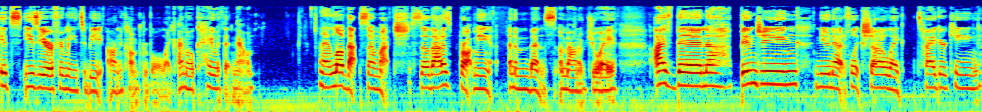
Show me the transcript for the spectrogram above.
it's easier for me to be uncomfortable. Like, I'm okay with it now. And I love that so much. So, that has brought me an immense amount of joy. I've been uh, binging new Netflix show like Tiger King,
